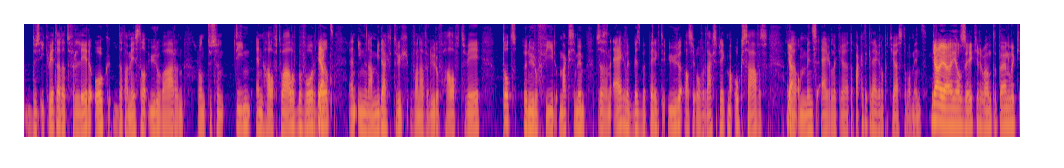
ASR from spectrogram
Dus ik weet dat het verleden ook, dat dat meestal uren waren rond tussen tien en half twaalf bijvoorbeeld. En in de namiddag terug vanaf een uur of half twee tot een uur of vier maximum. Dus dat zijn eigenlijk best beperkte uren als je overdag spreekt, maar ook s'avonds. Ja. eh, om mensen eigenlijk eh, te pakken te krijgen op het juiste moment. Ja, ja, heel zeker. Want uiteindelijk,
